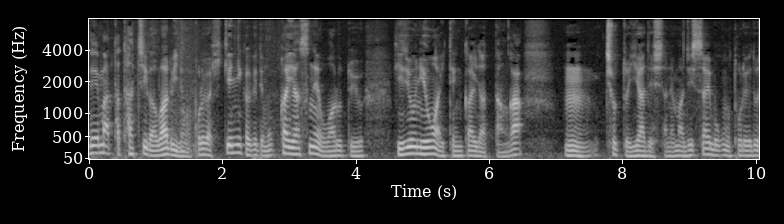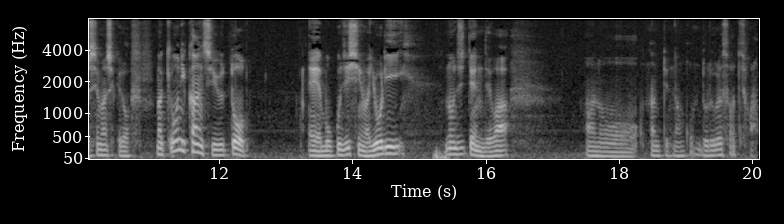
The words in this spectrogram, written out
でまた立ちが悪いのがこれが被験にかけてもう一回安値終わるという非常に弱い展開だったんが。うん、ちょっと嫌でしたね。まあ実際僕もトレードしてましたけど、まあ今日に関して言うと、えー、僕自身はよりの時点ではあの何ていう何個どれぐらい触ってたかな。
